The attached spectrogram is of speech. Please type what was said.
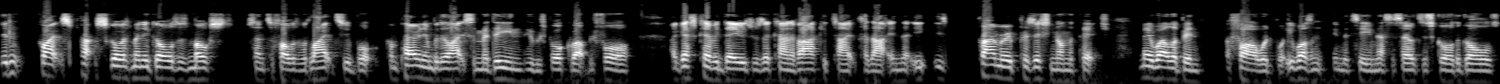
Didn't quite perhaps score as many goals as most centre forwards would like to, but comparing him with the likes of Madine, who we spoke about before, I guess Kevin Davies was a kind of archetype for that. In that his primary position on the pitch may well have been a forward, but he wasn't in the team necessarily to score the goals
